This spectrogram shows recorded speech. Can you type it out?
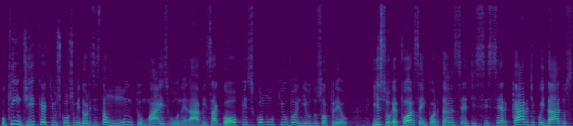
o que indica que os consumidores estão muito mais vulneráveis a golpes como o que o Vanildo sofreu. Isso reforça a importância de se cercar de cuidados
